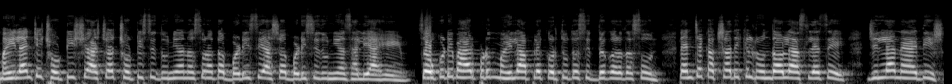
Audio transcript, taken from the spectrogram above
महिलांची छोटीशी आशा छोटीशी दुनिया नसून आता बडीसी आशा बडीसी दुनिया झाली आहे. चौकटी बाहेर पडून महिला आपले कर्तृत्व सिद्ध करत असून त्यांच्या कक्षा देखील रुंदावल्या असल्याचे जिल्हा न्यायाधीश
